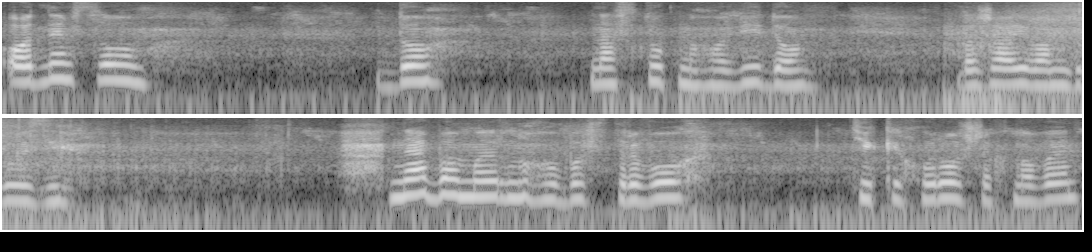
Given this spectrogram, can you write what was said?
Одним словом, до наступного відео бажаю вам, друзі, неба мирного, без тривог, тільки хороших новин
